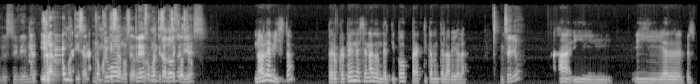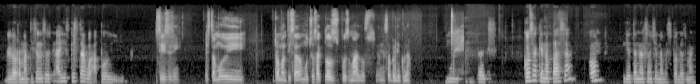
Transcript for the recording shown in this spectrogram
Lo estoy viendo. Y la romantizan, romantizan, o sea, romantizan un 3.2 de secuestro. 10. No la he visto, pero creo que hay una escena donde el tipo prácticamente la viola. ¿En serio? Ajá, y, y él pues, lo romantizan, o sea, ay, es que está guapo y Sí, sí, sí. Está muy romantizado muchos actos, pues, malos en esa película. muy. Cosa que no pasa con The Eternal Sunshine of the Spotless Mind.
